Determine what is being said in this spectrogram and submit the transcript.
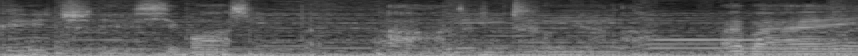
可以吃点西瓜什么的啊，这就扯远了，拜拜。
